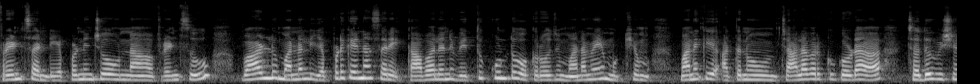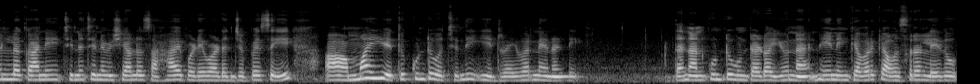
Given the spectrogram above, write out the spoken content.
ఫ్రెండ్స్ అండి ఎప్పటి నుంచో ఉన్న ఫ్రెండ్స్ వాళ్ళు మనల్ని ఎప్పటికైనా సరే కావాలని వెతుక్కుంటూ ఒకరోజు మనమే ముఖ్యం. మనకి అతను చాలా వరకు కూడా చదువు విషయంలో కానీ చిన్న చిన్న విషయాల్లో సహాయపడేవాడని చెప్పేసి ఆ అమ్మాయి వెతుక్కుంటూ వచ్చింది ఈ డ్రైవర్నేనండి తను అనుకుంటూ ఉంటాడు అయ్యో నా నేను ఇంకెవరికి అవసరం లేదు.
